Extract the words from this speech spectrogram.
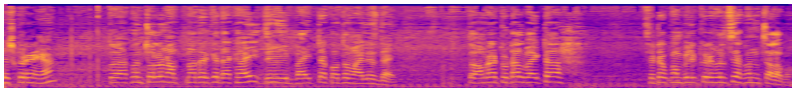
শেষ করে নেওয়া তো এখন চলুন আপনাদেরকে দেখাই যে এই বাইকটা কত মাইলেজ দেয়। তো আমরা টোটাল বাইকটা সেট কমপ্লিট করে ফেলছি, এখন চালাবো।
